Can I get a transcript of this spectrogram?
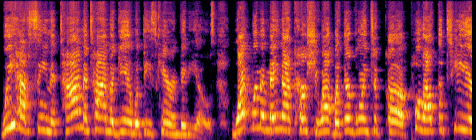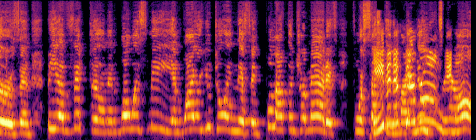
We have seen it time and time again with these karen videos. White women may not curse you out but they're going to uh, pull out the tears and be a victim and woe is me and why are you doing this and pull out the dramatics for something even if they're wrong small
